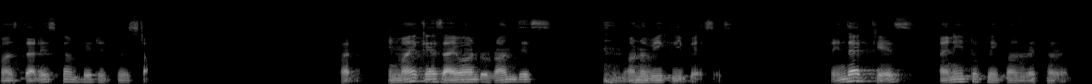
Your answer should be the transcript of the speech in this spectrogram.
Once that is complete, it will stop. But in my case, I want to run this on a weekly basis. In that case, I need to click on recurrent.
